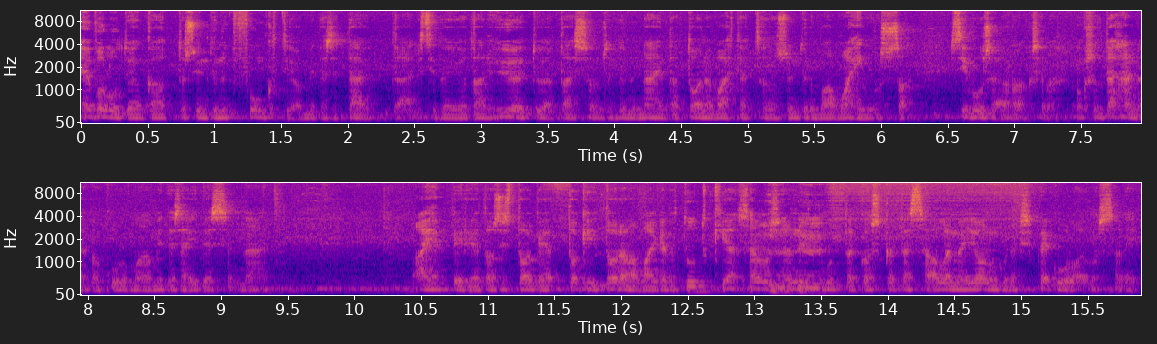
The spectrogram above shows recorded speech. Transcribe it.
evoluution kautta syntynyt funktio, mitä se täyttää. Eli siitä on jotain hyötyä, tai se on syntynyt näin, tai toinen vaihtoehto, että se on syntynyt vain vahingossa sivuseurauksena. Onko sinulla tähän näkökulmaa, miten sä itse sen näet? aihepiiriä on siis toki, toki todella vaikeaa tutkia, sanoisin mm-hmm. nyt, mutta koska tässä olemme jonkunneksi spekuloimassa, niin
